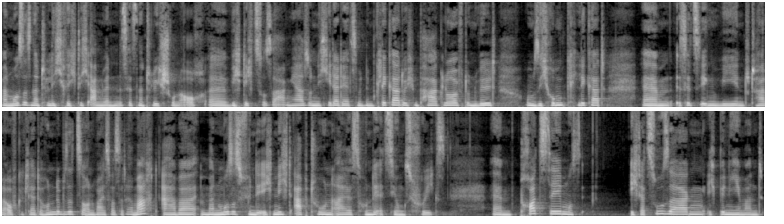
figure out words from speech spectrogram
Man muss es natürlich richtig anwenden, ist jetzt natürlich schon auch äh, wichtig zu sagen. Ja, also nicht jeder, der jetzt mit einem Klicker durch den Park läuft und wild um sich rumklickert, ähm, ist jetzt irgendwie ein total aufgeklärter Hundebesitzer und weiß, was er da macht. Aber man muss es, finde ich, nicht abtun als Hundeerziehungsfreaks. Ähm, trotzdem muss ich dazu sagen, ich bin jemand,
